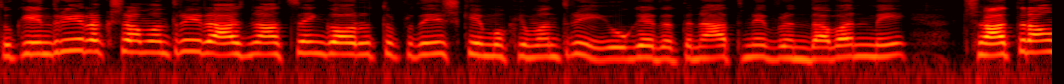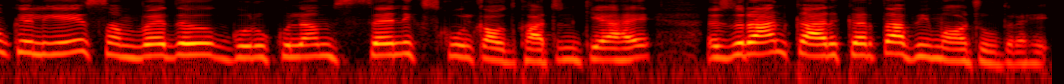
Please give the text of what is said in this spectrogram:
तो केंद्रीय रक्षा मंत्री राजनाथ सिंह और उत्तर प्रदेश के मुख्यमंत्री योगी आदित्यनाथ ने वृंदावन में छात्राओं के लिए संवेद गुरुकुलम सैनिक स्कूल का उद्घाटन किया है। इस दौरान कार्यकर्ता भी मौजूद रहे।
